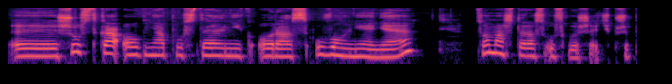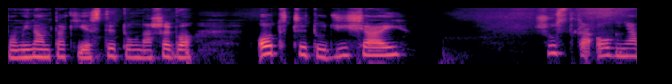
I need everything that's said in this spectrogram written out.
Yy, szóstka ognia, pustelnik oraz uwolnienie. Co masz teraz usłyszeć? Przypominam, taki jest tytuł naszego odczytu dzisiaj. Szóstka ognia,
